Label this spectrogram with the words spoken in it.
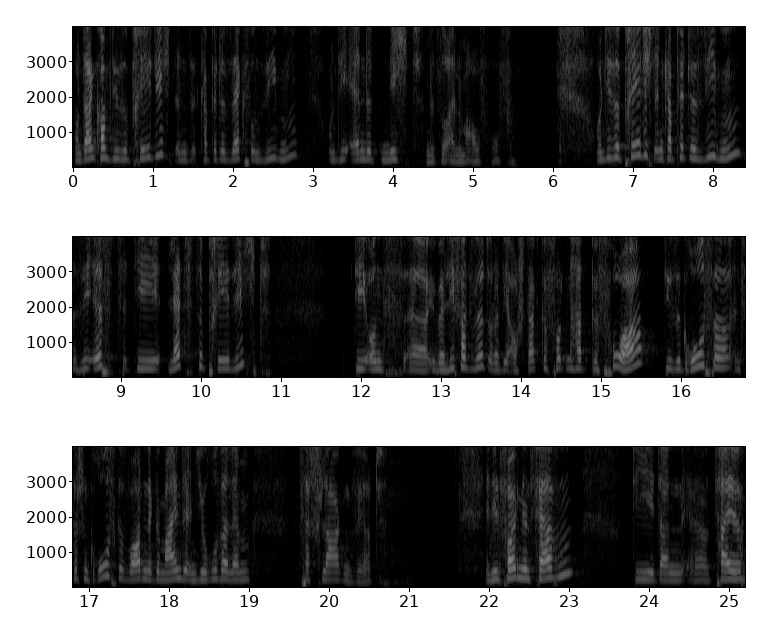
Und dann kommt diese Predigt in Kapitel 6 und 7 und die endet nicht mit so einem Aufruf. Und diese Predigt in Kapitel 7, sie ist die letzte Predigt die uns äh, überliefert wird oder die auch stattgefunden hat, bevor diese große, inzwischen groß gewordene Gemeinde in Jerusalem zerschlagen wird. In den folgenden Versen, die dann äh, Teil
